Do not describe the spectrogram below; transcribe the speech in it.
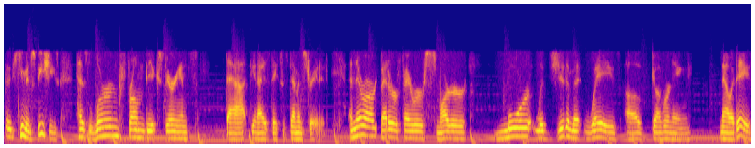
the human species has learned from the experience that the United States has demonstrated. And there are better, fairer, smarter, more legitimate ways of governing nowadays.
